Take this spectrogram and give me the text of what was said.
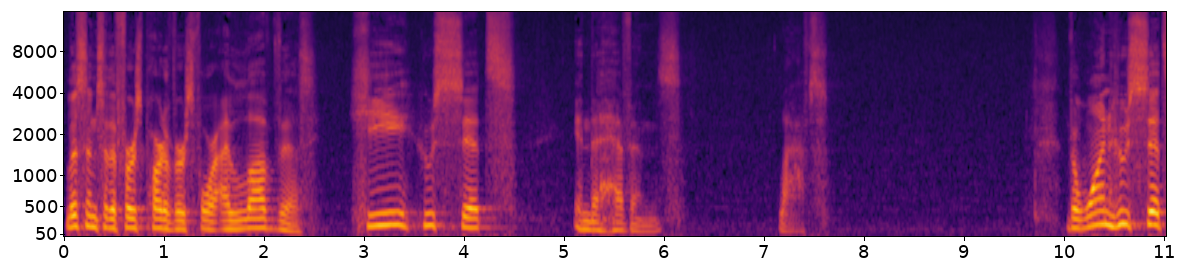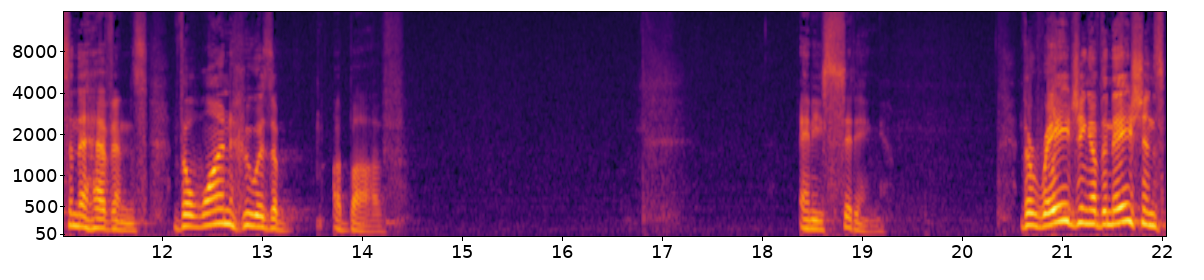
Listen to the first part of verse 4. I love this. He who sits in the heavens laughs. The one who sits in the heavens, the one who is a above. And he's sitting. The raging of the nations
